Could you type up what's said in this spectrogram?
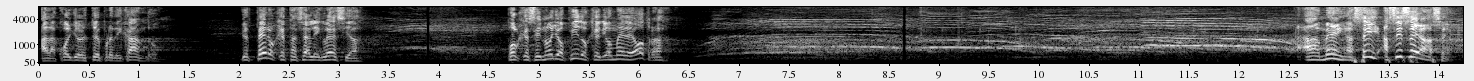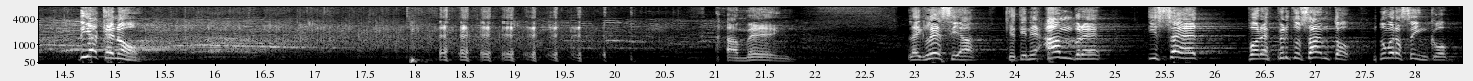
a, la cual yo le estoy predicando. Yo espero que esta sea la iglesia. Porque si no, yo pido que Dios me dé otra. Amén. Así, así se hace. Diga que no. Amén. La iglesia que tiene hambre y sed por Espíritu Santo, número 5,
